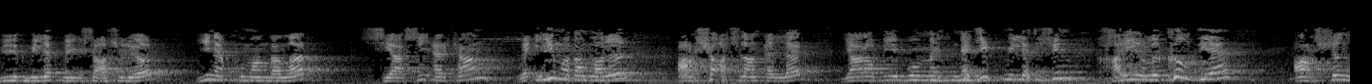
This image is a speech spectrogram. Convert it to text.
Büyük Millet Meclisi açılıyor. Yine kumandanlar, siyasi erkan ve ilim adamları arşa açılan eller Ya Rabbi bu necip millet için hayırlı kıl diye arşın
